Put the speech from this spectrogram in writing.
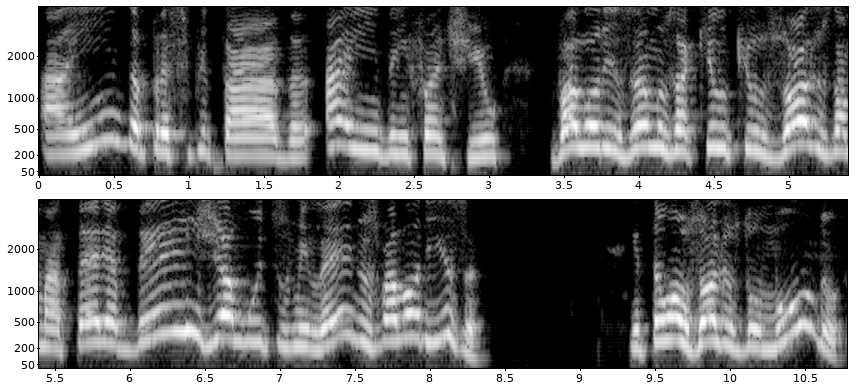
ainda precipitada, ainda infantil, valorizamos aquilo que os olhos da matéria, desde há muitos milênios, valoriza. Então, aos olhos do mundo,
